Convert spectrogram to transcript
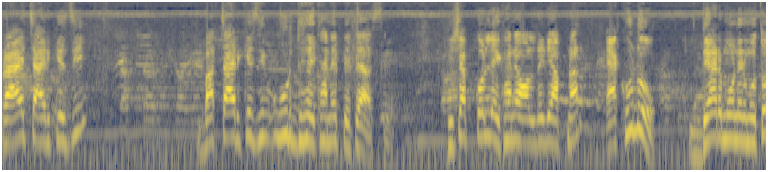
প্রায় চার কেজি বা চার কেজি ঊর্ধ্বে এখানে পেঁপে আছে। হিসাব করলে এখানে অলরেডি আপনার এখনও দেড় মনের মতো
